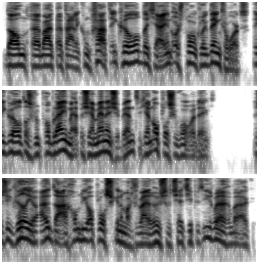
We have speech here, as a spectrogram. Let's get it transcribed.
Dan uh, waar het uiteindelijk om gaat. Ik wil dat jij een oorspronkelijk denker wordt. Ik wil dat als ik een probleem heb, als jij manager bent, dat jij een oplossing voor me denkt. Dus ik wil je uitdagen om die oplossing, en dan mag je bij rustig ChatGPT gebruiken.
